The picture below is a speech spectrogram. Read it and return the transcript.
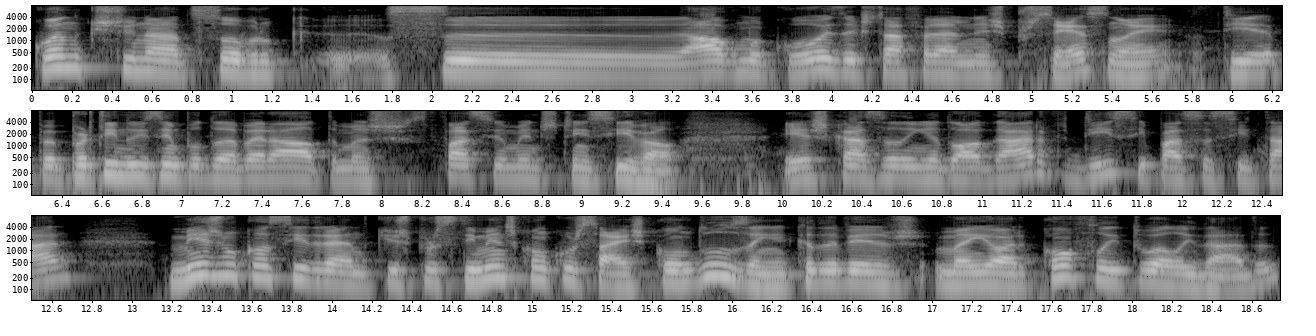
quando questionado sobre o que, se há alguma coisa que está a falhar neste processo, não é? Partindo do exemplo da Beira Alta, mas facilmente extensível, este caso da linha do Algarve, disse, e passo a citar, mesmo considerando que os procedimentos concursais conduzem a cada vez maior conflitualidade,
